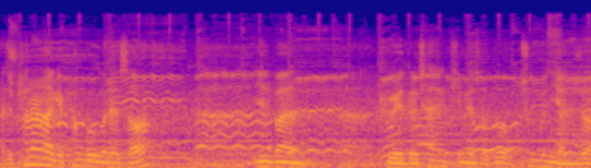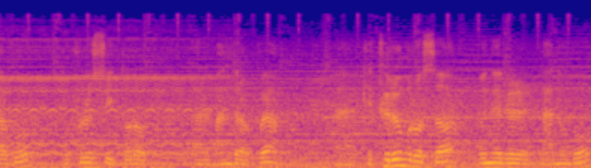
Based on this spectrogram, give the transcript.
아주 편안하게 편곡을 해서 일반 교회들 찬양팀에서도 충분히 연주하고 부를 수 있도록 만들었고요. 이렇게 들음으로써 은혜를 나누고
